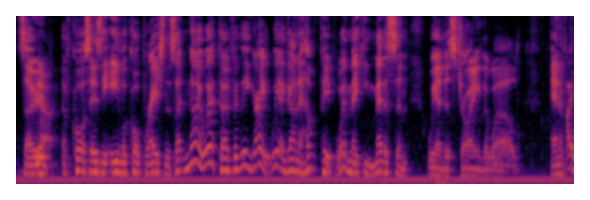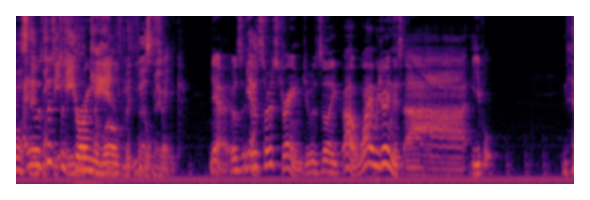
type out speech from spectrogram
So Yeah. of course there's the evil corporation that's like, no, we're perfectly great. We are going to help people. We're making medicine. We are destroying the world. And of I- course and they've it got the destroying evil the world for the first movie. sake. Yeah, it was it was so strange. It was like, oh, why are we doing this? Ah, evil.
